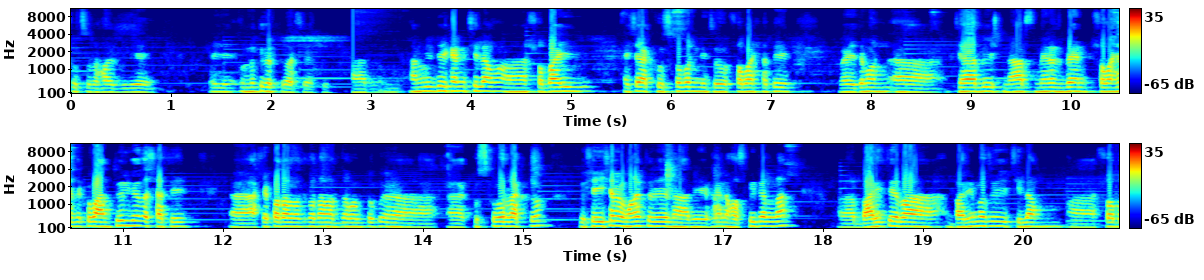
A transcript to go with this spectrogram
সুস্থতা হয় দিকে উন্নতি করতে পারছি আর কি। আর আমি যে এখানে ছিলাম সবাই এসে খোঁজখবর নিত। সবার সাথে মানে যেমন থেরাপিস্ট নার্স ম্যানেজমেন্ট সবার সাথে খুব আন্তরিকতার সাথে আসে কথা কথাবার্তা বলতো খোঁজখবর রাখতো। তো সেই হিসাবে মনে হচ্ছে যে, না, আমি এখানে হসপিটাল না। বাড়িতে বা বাড়ির মতোই ছিলাম সব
